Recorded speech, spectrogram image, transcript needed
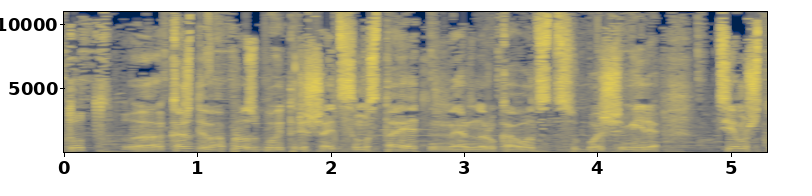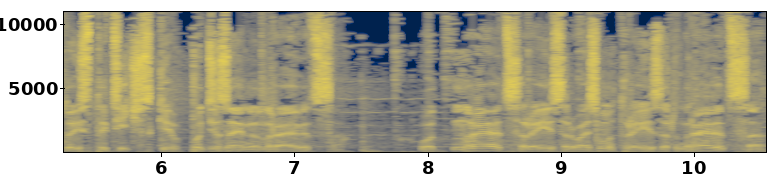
Тут э, каждый вопрос будет решать самостоятельно, наверное, руководствоваться в большей мере тем, что эстетически по дизайну нравится. Вот нравится Razer, возьмут Razer, нравится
